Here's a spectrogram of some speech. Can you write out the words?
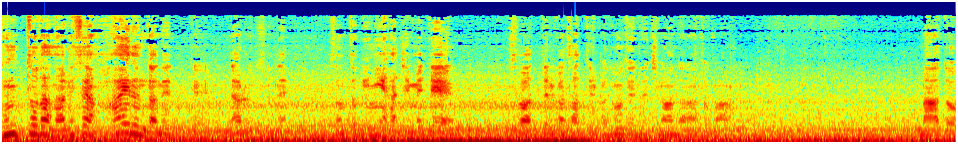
本当だ投げ銭入るんだねってなるんですよね。その時に初めて座ってるか立ってるかでも全然違うんだなとか。まああと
